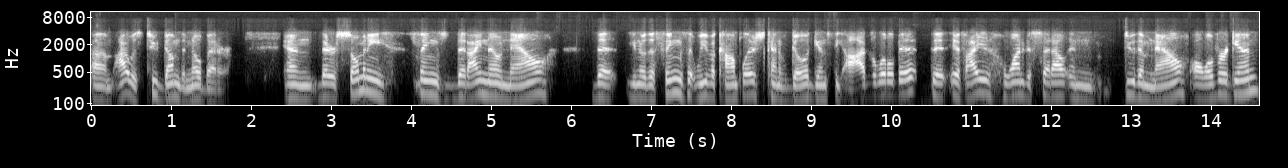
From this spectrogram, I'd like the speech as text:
um, I was too dumb to know better. And there's so many things that I know now that you know the things that we've accomplished kind of go against the odds a little bit. That if I wanted to set out and do them now all over again,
